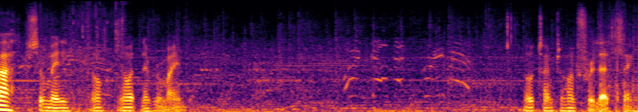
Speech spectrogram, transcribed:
Ah, there's so many. No, you know what? Never mind. No time to hunt for that thing.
